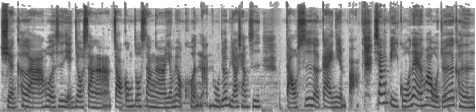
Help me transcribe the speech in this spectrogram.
选课啊，或者是研究上啊，找工作上啊有没有困难，我觉得比较像是导师的概念吧。相比国内的话，我觉得可能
